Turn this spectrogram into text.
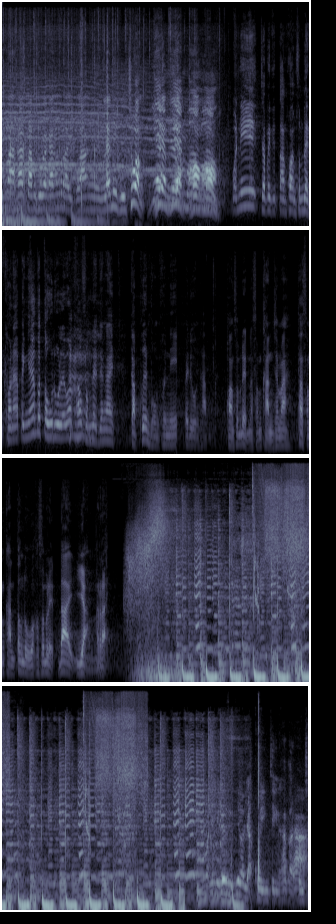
คุณมากครับกลับมาสู่รายการของเราอีกครั้งหนึ่งและนี่คือช่วงเยี่ยมเยี่ยมมองมองวันนี้จะไปติดตามความสำเร็จเขานะไปแง้มประตูดูเลยว่าเขาสำเร็จยังไงกับเพื่อนผมคนนี้ไปดูกันครับ ความสำเร็จนะสำคัญใช่ไหมถ้าสำคัญต้องดูว่าเขาสำเร็จได้อย่างไร วันนี้มีเรื่องหนึงที่เราอยากคุยจริงๆนะครับกับคุณเช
